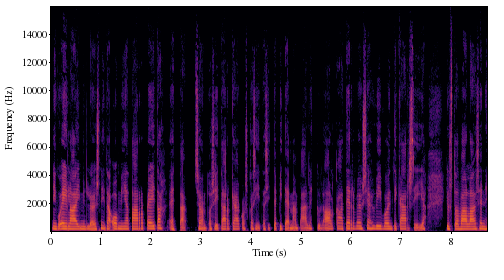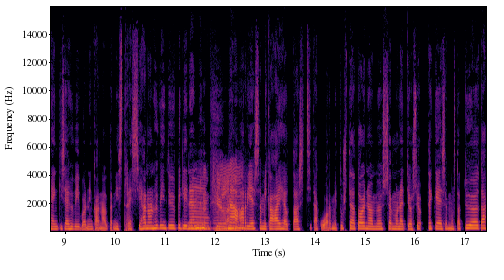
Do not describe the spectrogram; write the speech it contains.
niinku ei laiminlöisi niitä omia tarpeita, että se on tosi tärkeää, koska siitä sitten pitemmän päälle kyllä alkaa terveys ja hyvinvointi kärsii ja just tavallaan sen henkisen hyvinvoinnin kannalta, niin stressihän on hyvin tyypillinen mm, kyllä. arjessa, mikä aiheuttaa sit sitä kuormitusta ja toinen on myös semmoinen, että jos tekee semmoista työtä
